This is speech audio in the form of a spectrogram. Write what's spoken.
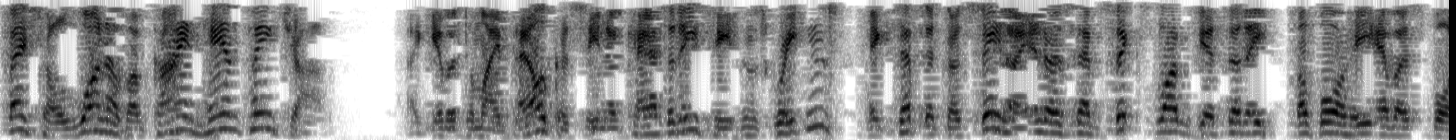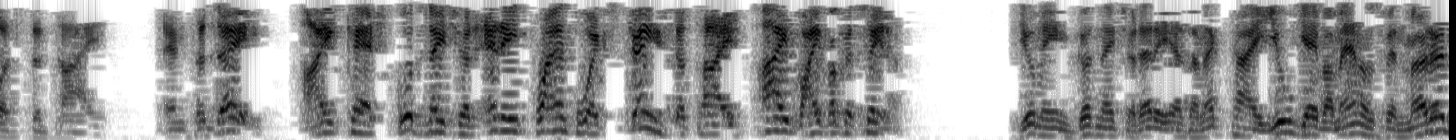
special, one-of-a-kind hand paint job. I give it to my pal, Casino Cassidy, season's greetings, except that Casino intercepted six slugs yesterday before he ever sports the tie. And today, I catch good-natured Eddie trying to exchange the tie I buy for Casino. You mean good-natured Eddie has a necktie you gave a man who's been murdered?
